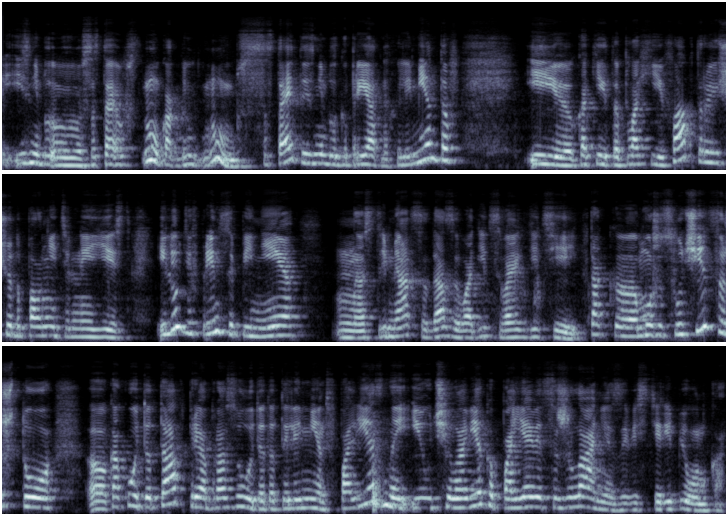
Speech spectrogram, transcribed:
из небл... Э, ну, как бы, ну, состоит из неблагоприятных элементов, и какие-то плохие факторы еще дополнительные есть. И люди, в принципе, не стремятся да, заводить своих детей. Так э, может случиться, что э, какой-то такт преобразует этот элемент в полезный, и у человека появится желание завести ребенка.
